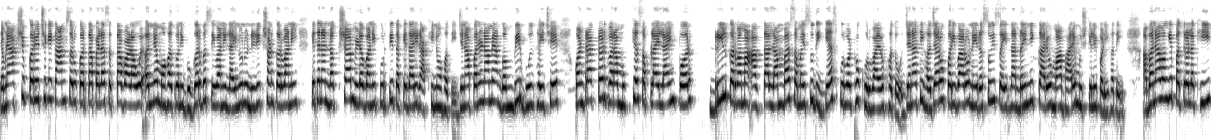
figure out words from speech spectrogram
તેમણે આક્ષેપ કર્યો છે કે કામ શરૂ કરતા પહેલા સત્તાવાળાઓએ અન્ય મહત્વની ભૂગર્ભ સેવાની લાઇનોનું નિરીક્ષણ કરવાની કે તેના નકશા મેળવવાની પૂરતી તકેદારી રાખી નહોતી જેના પરિણામે આ ગંભીર ભૂલ થઈ છે. કોન્ટ્રાક્ટર દ્વારા મુખ્ય સપ્લાય લાઇન પર ડ્રીલ કરવામાં આવતા લાંબા સમય સુધી ગેસ પુરવઠો ખોરવાયો હતો. જેનાથી હજારો પરિવારોને રસોઈ સહિતના દૈનિક કાર્યોમાં ભારે મુશ્કેલી પડી હતી. આ બનાવ અંગે પત્ર લખી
